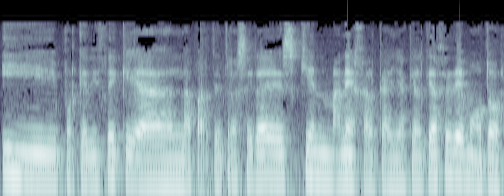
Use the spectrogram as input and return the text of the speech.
y porque dice que a la parte trasera es quien maneja el kayak, el que hace de motor.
